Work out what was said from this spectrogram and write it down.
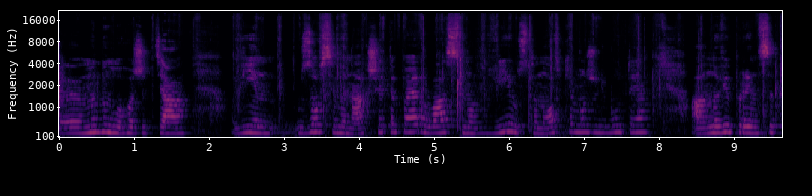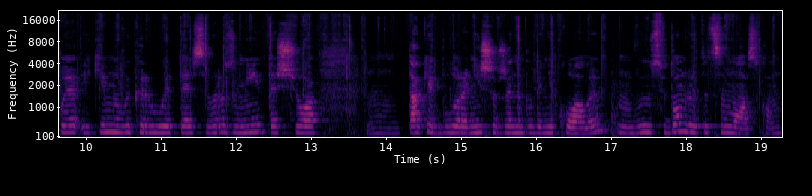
е, минулого життя він зовсім інакший тепер. У вас нові установки можуть бути, нові принципи, якими ви керуєтесь. Ви розумієте, що так, як було раніше, вже не буде ніколи. Ви усвідомлюєте це мозком.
